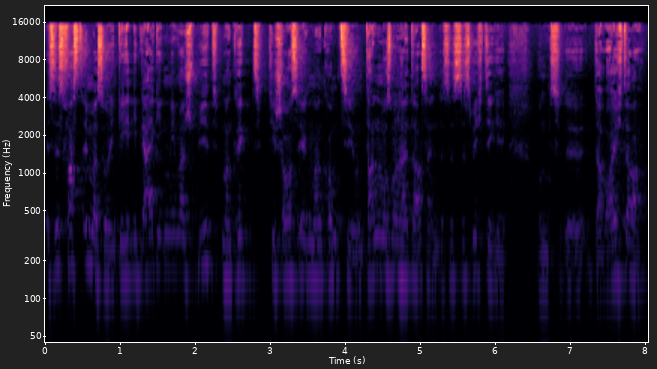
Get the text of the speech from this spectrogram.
es ist fast immer so, egal gegen wen man spielt, man kriegt die Chance, irgendwann kommt sie. Und dann muss man halt da sein. Das ist das Wichtige. Und äh, da war ich da.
